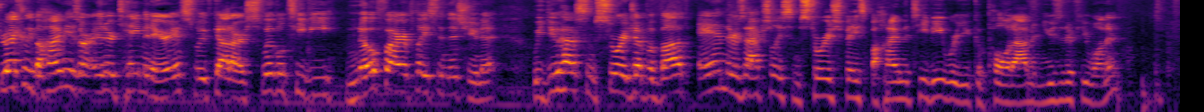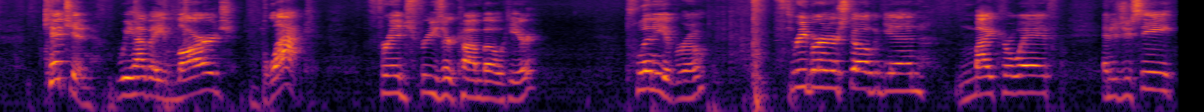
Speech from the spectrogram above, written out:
Directly behind me is our entertainment area. So we've got our swivel TV, no fireplace in this unit. We do have some storage up above, and there's actually some storage space behind the TV where you could pull it out and use it if you wanted. Kitchen, we have a large black fridge freezer combo here. Plenty of room. Three burner stove again, microwave. And as you see,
